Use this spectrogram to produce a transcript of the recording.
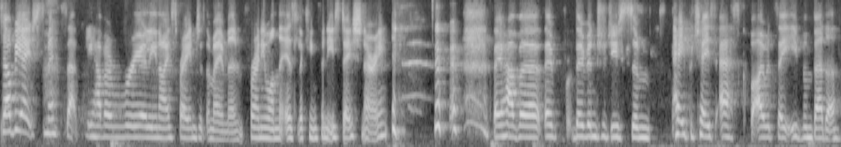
WH Smiths actually have a really nice range at the moment for anyone that is looking for new stationery. they have a they've they've introduced some paper chase esque, but I would say even better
